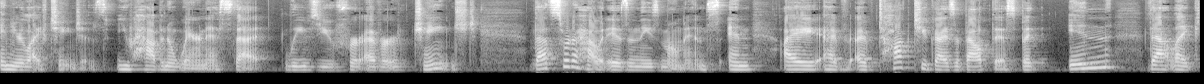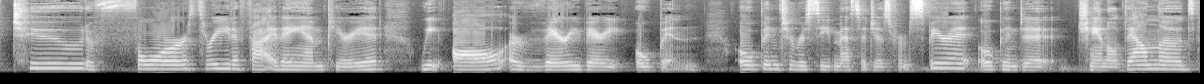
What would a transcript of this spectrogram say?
and your life changes. You have an awareness that leaves you forever changed. That's sort of how it is in these moments. And I have I've talked to you guys about this, but in that like two to four, three to five a.m. period, we all are very, very open open to receive messages from spirit open to channel downloads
